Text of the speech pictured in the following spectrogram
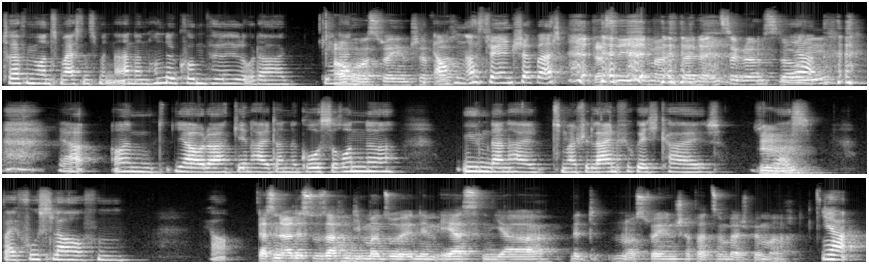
treffen wir uns meistens mit einem anderen Hundekumpel oder gehen Auch ein Australian Shepherd. auch ein Australian Shepherd. Das sehe ich immer in deiner Instagram-Story. Ja. Ja, und ja, oder gehen halt dann eine große Runde, üben dann halt zum Beispiel Leinführigkeit, sowas. Mhm. Bei Fußlaufen. Ja. Das sind alles so Sachen, die man so in dem ersten Jahr mit einem Australian Shepherd zum Beispiel macht. Ja.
